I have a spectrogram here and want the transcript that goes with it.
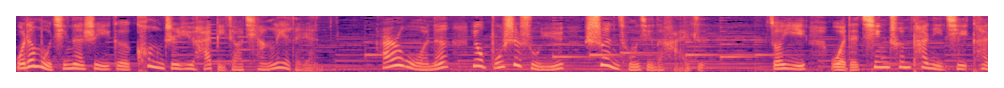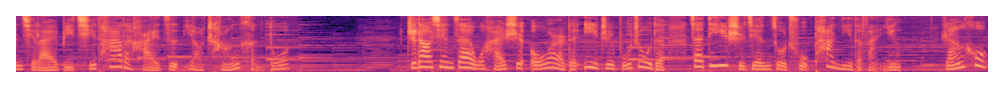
我的母亲呢是一个控制欲还比较强烈的人，而我呢又不是属于顺从型的孩子，所以我的青春叛逆期看起来比其他的孩子要长很多。直到现在，我还是偶尔的抑制不住的在第一时间做出叛逆的反应，然后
